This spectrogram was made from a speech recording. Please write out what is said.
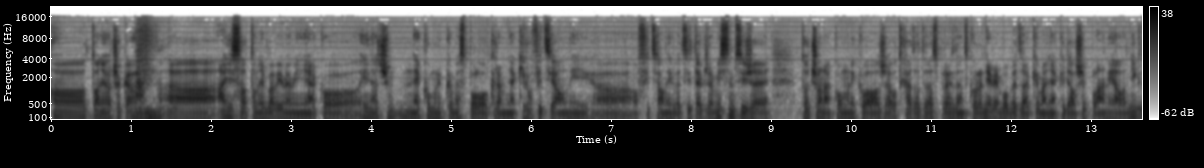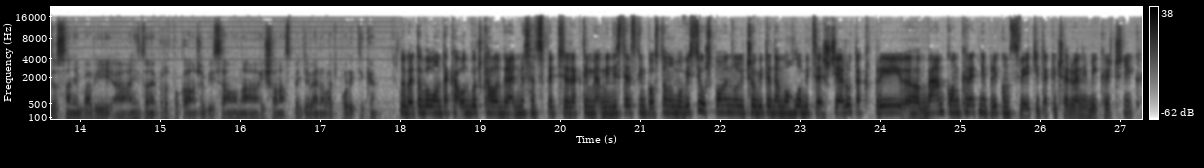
O, to neočakávam. A ani sa o tom nebavíme, my nejako ináč nekomunikujeme spolu okrem nejakých oficiálnych, a, oficiálnych vecí. Takže myslím si, že to, čo ona komunikovala, že odchádza teda z prezidentského, neviem vôbec, aké má nejaké ďalšie plány, ale nikto sa nebaví a ani to nepredpokladám, že by sa ona išla naspäť venovať politike. Dobre, to bolo len taká odbočka, ale vráťme sa späť teda k tým ministerským postom, lebo vy ste už spomenuli, čo by teda mohlo byť cez čiaru, tak pri, eh, vám konkrétne pri kom svieti taký červený výkričník?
